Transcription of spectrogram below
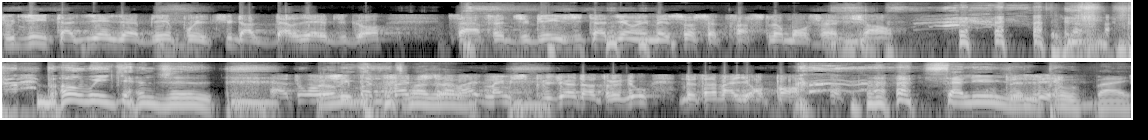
soulier italien, il est bien pointu dans le derrière du gars. Ça a fait du bien. Les Italiens ont aimé ça, cette farce-là, mon cher Richard. bon week-end, Gilles. À toi aussi, bonne fête du travail, même si plusieurs d'entre nous ne travaillons pas. Salut, Gilles Bye.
